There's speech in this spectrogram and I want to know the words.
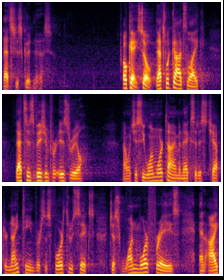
That's just good news. Okay, so that's what God's like. That's his vision for Israel. I want you to see one more time in Exodus chapter 19, verses 4 through 6, just one more phrase, and I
